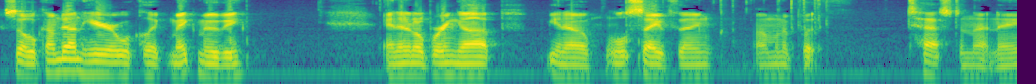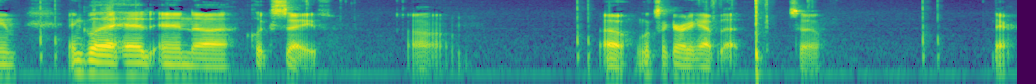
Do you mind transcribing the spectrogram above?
So we'll come down here, we'll click Make Movie, and it'll bring up, you know, a little save thing. I'm going to put test in that name, and go ahead and uh, click Save. Um, oh, looks like I already have that. So, there.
